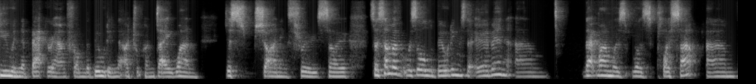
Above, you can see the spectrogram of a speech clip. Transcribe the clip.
hue in the background from the building that I took on day one, just shining through. So, so some of it was all the buildings, the urban. Um, that one was was close up. Um,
